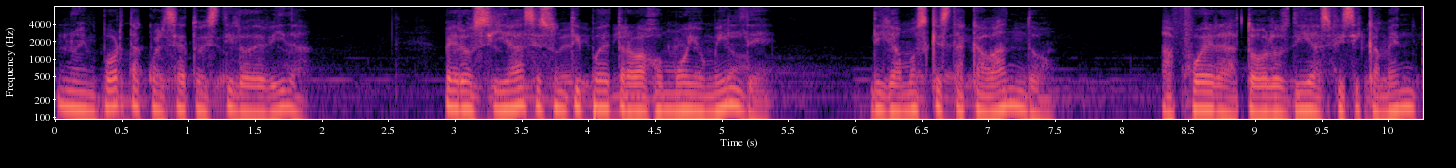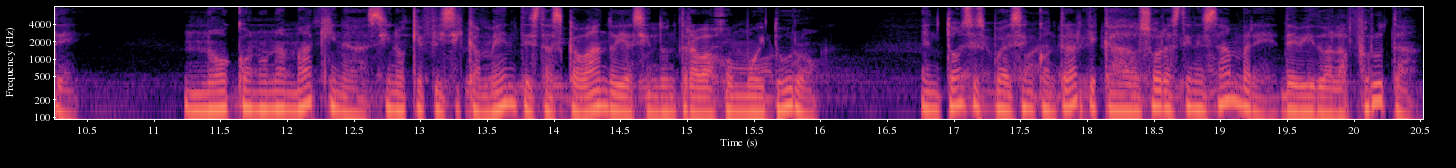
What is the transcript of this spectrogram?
no importa cuál sea tu estilo de vida. Pero si haces un tipo de trabajo muy humilde, digamos que está acabando, afuera todos los días físicamente, no con una máquina, sino que físicamente estás cavando y haciendo un trabajo muy duro. Entonces puedes encontrar que cada dos horas tienes hambre debido a la fruta,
